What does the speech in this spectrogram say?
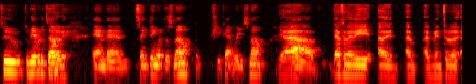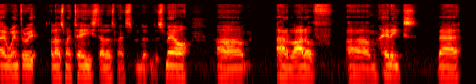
to, to be able to tell. really, And then same thing with the smell. She can't really smell. yeah Uh, definitely I I've, I've been through it. I went through it. I lost my taste. I lost my the, the smell. Um, I had a lot of um, headaches, bad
